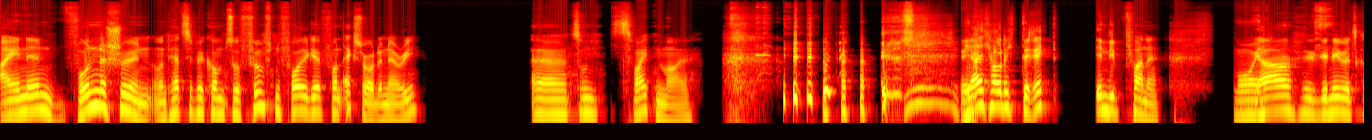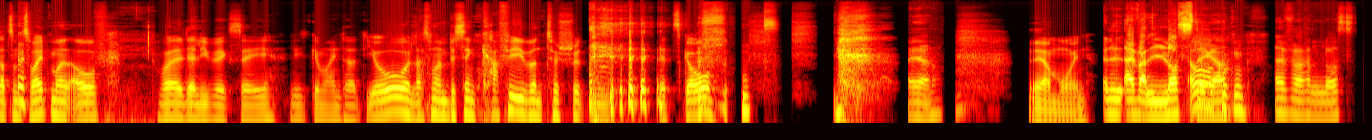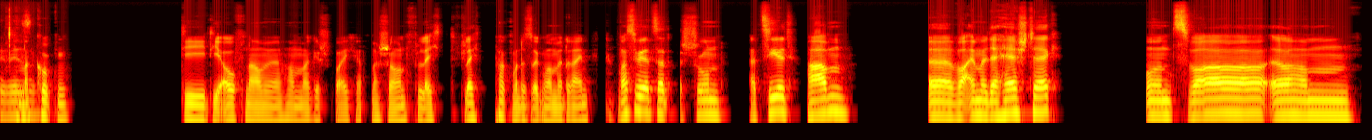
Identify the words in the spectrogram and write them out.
Einen wunderschönen und herzlich willkommen zur fünften Folge von Extraordinary. Äh, zum zweiten Mal. ja, ich hau dich direkt in die Pfanne. Moin. Ja, wir, nehmen jetzt gerade zum zweiten Mal auf, weil der liebe Xay gemeint hat, jo, lass mal ein bisschen Kaffee über den Tisch schütten. Let's go. Ups. ja. Ja, moin. Einfach lost, Aber mal Digga. gucken, Einfach lost gewesen. mal gucken. Die, die Aufnahme haben wir gespeichert. Mal schauen. Vielleicht, vielleicht packen wir das irgendwann mit rein. Was wir jetzt halt schon erzählt haben, äh, war einmal der Hashtag. Und zwar ähm,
